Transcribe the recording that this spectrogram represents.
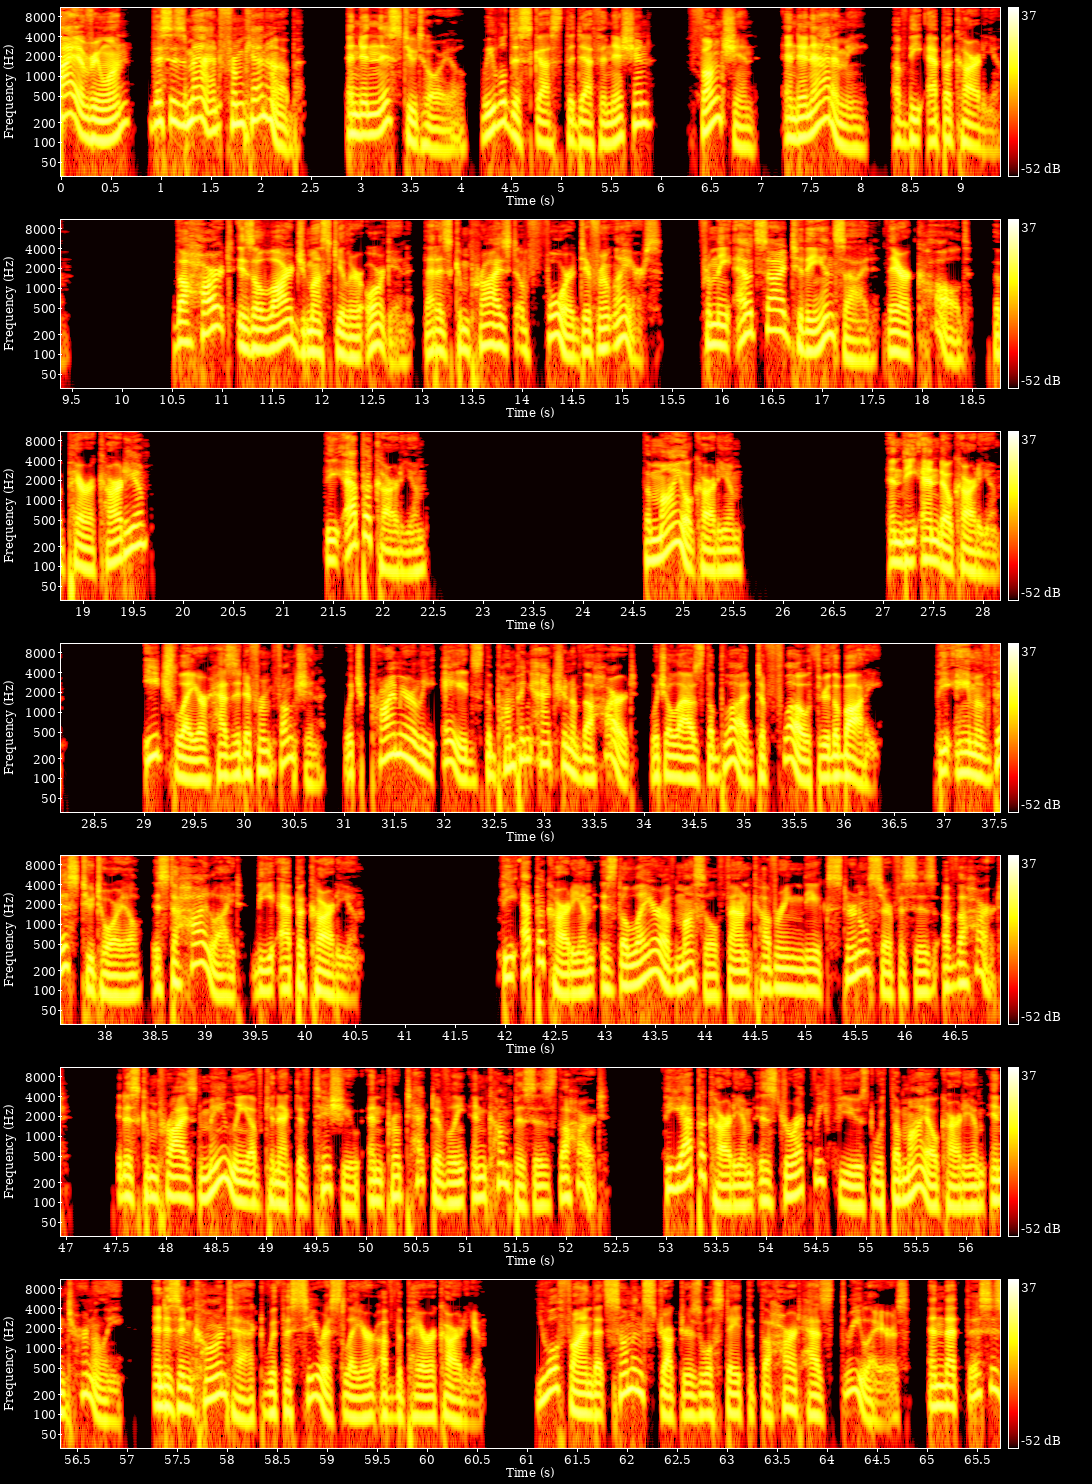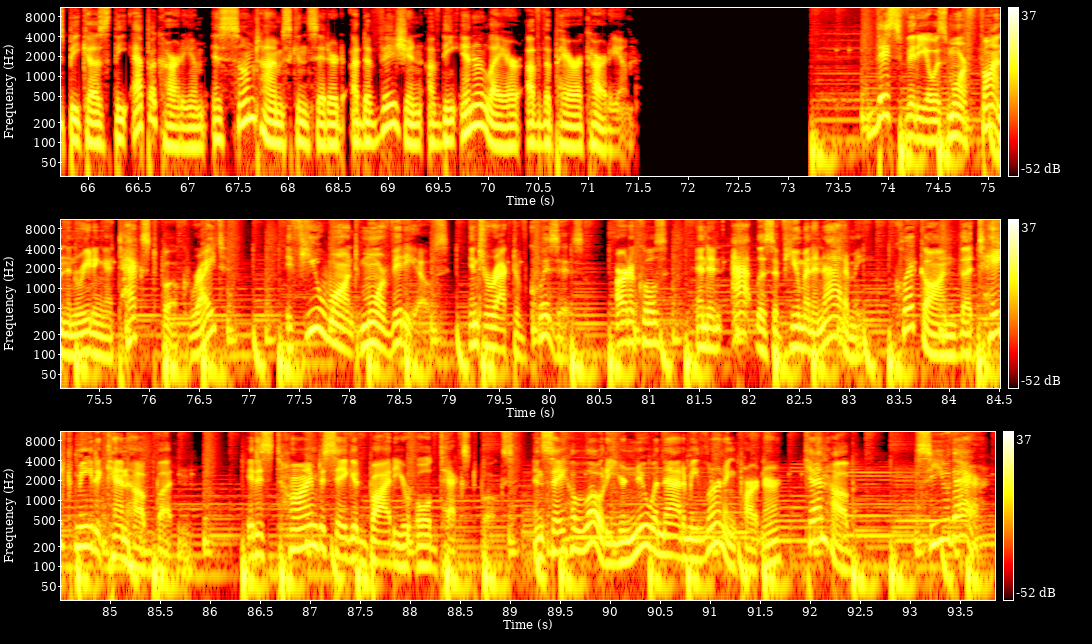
Hi everyone, this is Matt from KenHub. And in this tutorial, we will discuss the definition, function, and anatomy of the epicardium. The heart is a large muscular organ that is comprised of four different layers. From the outside to the inside, they are called the pericardium, the epicardium, the myocardium, and the endocardium. Each layer has a different function, which primarily aids the pumping action of the heart, which allows the blood to flow through the body. The aim of this tutorial is to highlight the epicardium. The epicardium is the layer of muscle found covering the external surfaces of the heart. It is comprised mainly of connective tissue and protectively encompasses the heart. The epicardium is directly fused with the myocardium internally and is in contact with the serous layer of the pericardium. You will find that some instructors will state that the heart has three layers, and that this is because the epicardium is sometimes considered a division of the inner layer of the pericardium. This video is more fun than reading a textbook, right? If you want more videos, interactive quizzes, articles, and an atlas of human anatomy, click on the Take Me to KenHub button. It is time to say goodbye to your old textbooks and say hello to your new anatomy learning partner, KenHub. See you there.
